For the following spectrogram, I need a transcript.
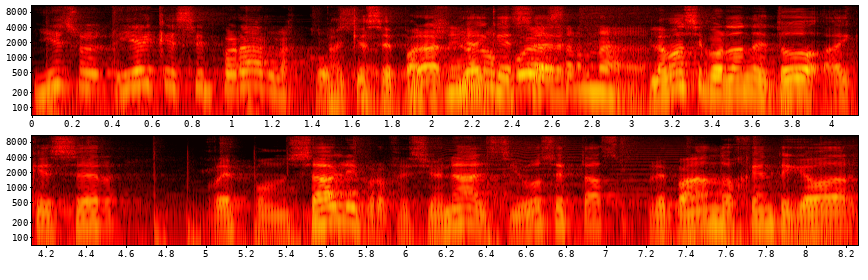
y eso y hay que separar las cosas. Hay que separar porque y no, hay no que puede ser. hacer nada. Lo más importante de todo, hay que ser responsable y profesional. Si vos estás preparando gente que va a dar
